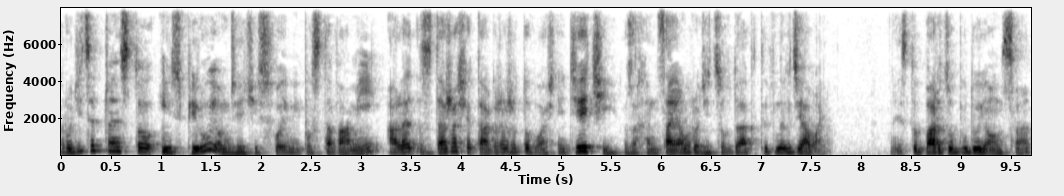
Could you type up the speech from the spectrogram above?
Rodzice często inspirują dzieci swoimi postawami, ale zdarza się także, że to właśnie dzieci zachęcają rodziców do aktywnych działań. Jest to bardzo budujące.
